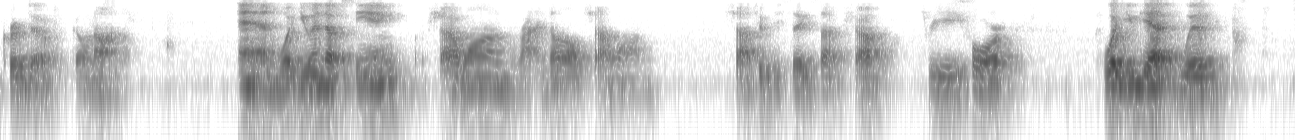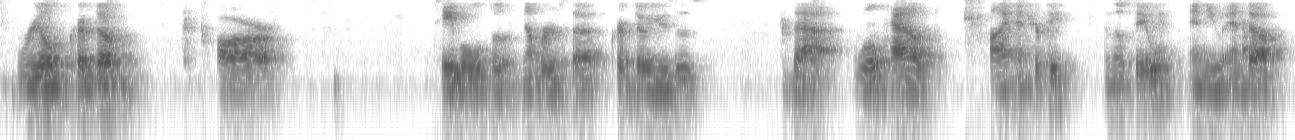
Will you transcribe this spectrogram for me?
crypto going on. And what you end up seeing, so SHA-1, Rijndael, SHA-1, SHA-256, uh, SHA-384, what you get with real crypto are tables of numbers that crypto uses that will have high entropy in those tables, and you end up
